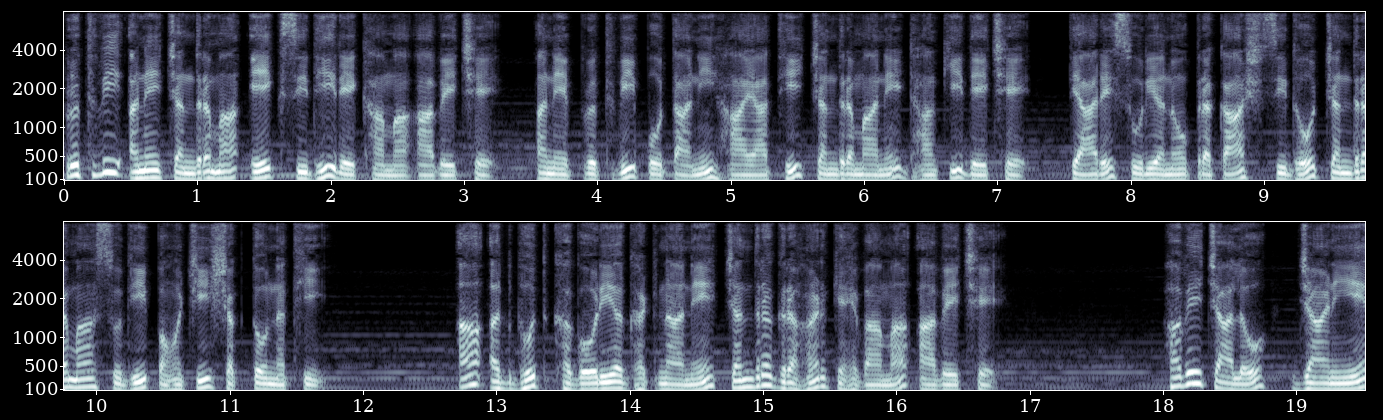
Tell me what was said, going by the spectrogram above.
પૃથ્વી અને ચંદ્રમાં એક સીધી રેખામાં આવે છે અને પૃથ્વી પોતાની હાયાથી ચંદ્રમાને ઢાંકી દે છે, ત્યારે સૂર્યનો પ્રકાશ સીધો ચંદ્રમા સુધી પહોંચી શકતો નથી. આ અદ્ભુત ખગોળીય ઘટનાને ચંદ્રગ્રહણ કહેવામાં આવે છે. હવે ચાલો જાણીએ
